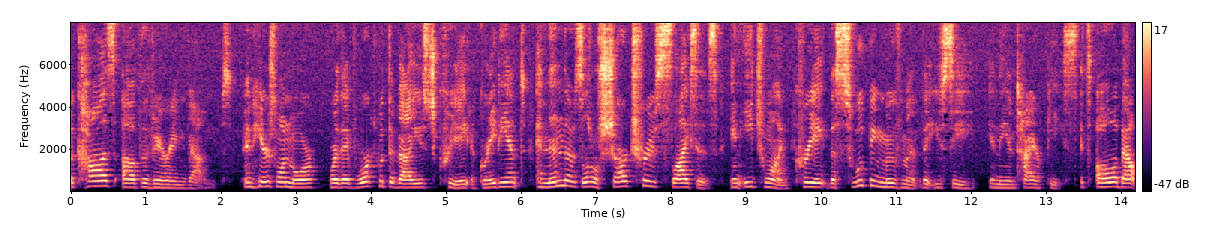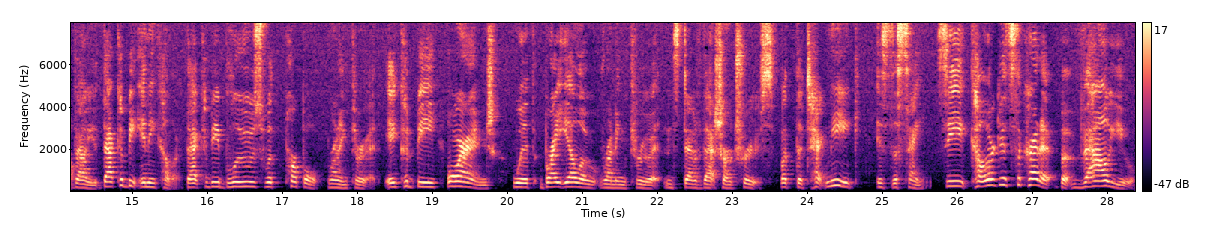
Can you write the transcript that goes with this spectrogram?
because of the varying values. And here's one more where they've worked with the values to create a gradient, and then those little chartreuse slices in each one create the swooping movement that you see in the entire piece. It's all about value. That could be any color. That could be blues with purple running through it. It could be orange with bright yellow running through it instead of that chartreuse. But the technique is the same. See, color gets the credit, but value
